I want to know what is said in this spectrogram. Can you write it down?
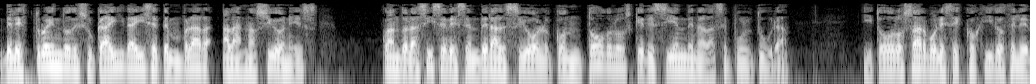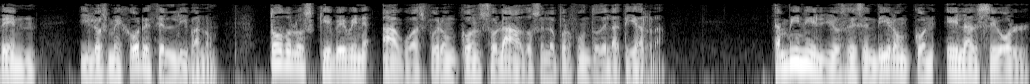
Del estruendo de su caída hice temblar a las naciones, cuando las hice descender al Seol con todos los que descienden a la sepultura, y todos los árboles escogidos del Edén, y los mejores del Líbano, todos los que beben aguas fueron consolados en lo profundo de la tierra. También ellos descendieron con él al Seol,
